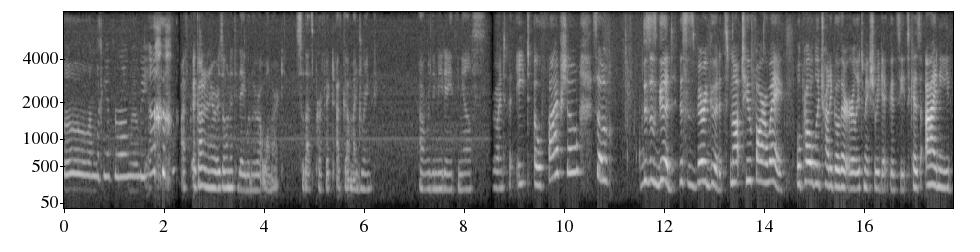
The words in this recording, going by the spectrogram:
Oh, I'm looking at the wrong movie. i got in Arizona today when we were at Walmart. So that's perfect. I've got my drink. I don't really need anything else. We're going to the 8.05 show, so this is good. This is very good. It's not too far away. We'll probably try to go there early to make sure we get good seats because I need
